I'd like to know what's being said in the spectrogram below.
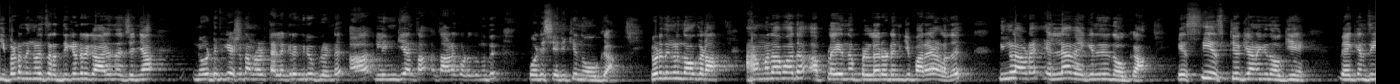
ഇവിടെ നിങ്ങൾ ശ്രദ്ധിക്കേണ്ട ഒരു കാര്യം എന്ന് വെച്ച് കഴിഞ്ഞാൽ നോട്ടിഫിക്കേഷൻ നമ്മുടെ ടെലഗ്രാം ഗ്രൂപ്പിലുണ്ട്. ആ ലിങ്ക് ഞാൻ താഴെ കൊടുക്കുന്നത്. പോയിട്ട് ശരിക്കും നോക്കുക. ഇവിടെ നിങ്ങൾ നോക്കണം അഹമ്മദാബാദ് അപ്ലൈ ചെയ്യുന്ന പിള്ളേരോട് എനിക്ക് പറയാനുള്ളത് നിങ്ങൾ അവിടെ എല്ലാ വേക്കൻസിയും നോക്കുക. എസ് സി എസ് ടി ഒക്കെ ആണെങ്കിൽ നോക്കിയേ വേക്കൻസി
